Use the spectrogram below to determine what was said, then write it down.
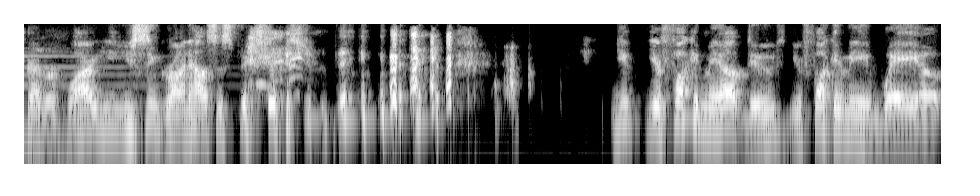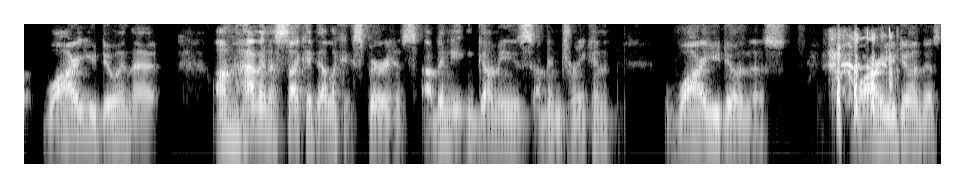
Trevor, why are you using Grindhouse's picture as your thing? you you're fucking me up, dude. You're fucking me way up. Why are you doing that? I'm having a psychedelic experience. I've been eating gummies. I've been drinking. Why are you doing this? Why are you doing this?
